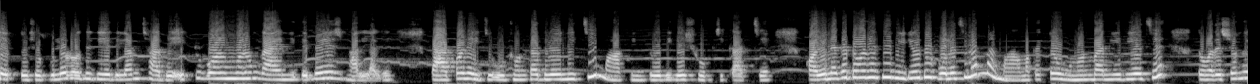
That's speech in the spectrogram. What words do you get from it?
লেপ তোষকগুলো রোদে দিয়ে দিলাম ছাদে। একটু গরম গরম গায়ে নিতে বেশ ভালো লাগে। তারপর এই যে উঠোনটা ধুয়ে নিচ্ছি, মা কিন্তু এদিকে সবজি কাটছে। কদিন আগে তোমাদেরকে ভিডিওতে বলেছিলাম না, মা আমাকে একটা উনুন বানিয়ে দিয়েছে। তোমাদের সঙ্গে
